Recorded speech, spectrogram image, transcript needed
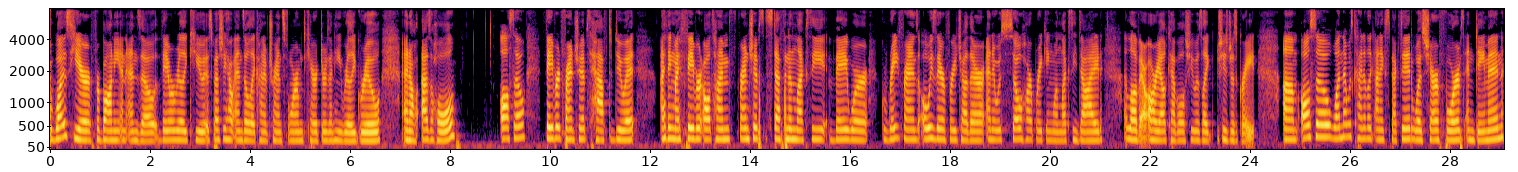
was here for Bonnie and Enzo. They were really cute, especially how Enzo like kind of transformed characters and he really grew and as a whole. Also, favorite friendships have to do it. I think my favorite all time friendships, Stefan and Lexi, they were great friends, always there for each other. And it was so heartbreaking when Lexi died. I love Arielle Kebbel. She was like, she's just great. Um, also, one that was kind of like unexpected was Sheriff Forbes and Damon.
